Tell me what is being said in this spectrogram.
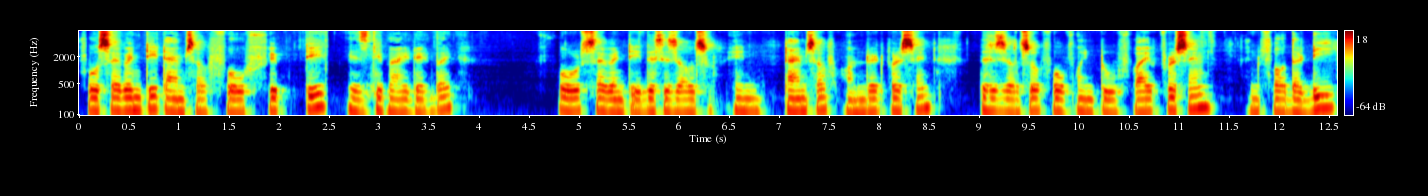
470 times of 450 is divided by 470. This is also in times of 100%. This is also 4.25% and for the D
